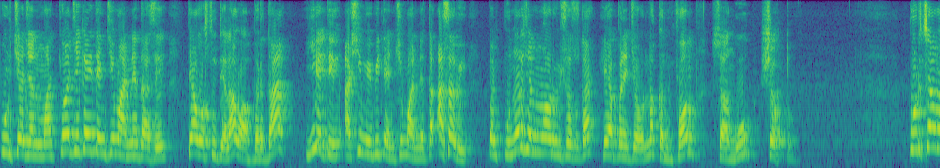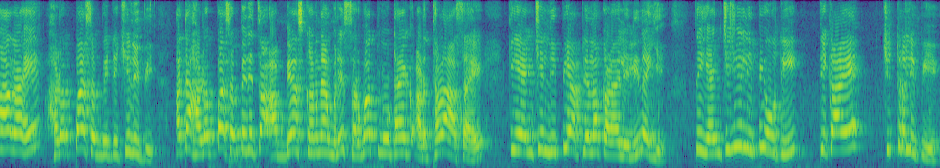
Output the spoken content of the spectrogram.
पुढच्या जन्मात किंवा जे काही त्यांची मान्यता असेल त्या वस्तू त्याला वापरता येतील अशी मे बी त्यांची मान्यता असावी. पण पुनर्जन्मावर विश्वास होता हे आपण याच्यावरनं कन्फर्म सांगू शकतो. पुढचा भाग आहे हडप्पा सभ्यतेची लिपी. आता हडप्पा सभ्यतेचा अभ्यास करण्यामध्ये सर्वात मोठा एक अडथळा असा आहे की यांची लिपी आपल्याला कळालेली नाहीये. तर यांची जी लिपी होती ती काय आहे? चित्रलिपी आहे.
